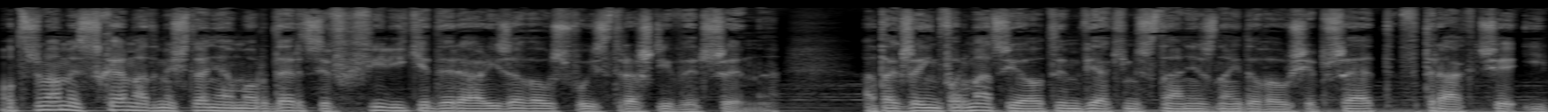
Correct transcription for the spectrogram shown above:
otrzymamy schemat myślenia mordercy w chwili, kiedy realizował swój straszliwy czyn, a także informacje o tym, w jakim stanie znajdował się przed, w trakcie i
